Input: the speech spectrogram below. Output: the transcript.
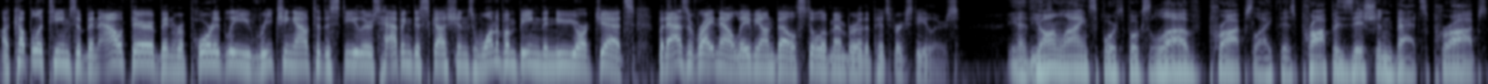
a couple of teams have been out there, been reportedly reaching out to the Steelers, having discussions, one of them being the New York Jets. But as of right now, Le'Veon Bell is still a member of the Pittsburgh Steelers. Yeah, the online sports books love props like this, proposition bets, props.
